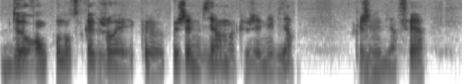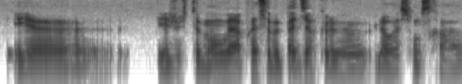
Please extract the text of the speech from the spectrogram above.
de rencontre en tout cas que j'aurais que, que j'aime bien moi que j'aimais bien que j'aimais bien faire et euh, et justement ouais après ça veut pas dire que le, la relation sera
